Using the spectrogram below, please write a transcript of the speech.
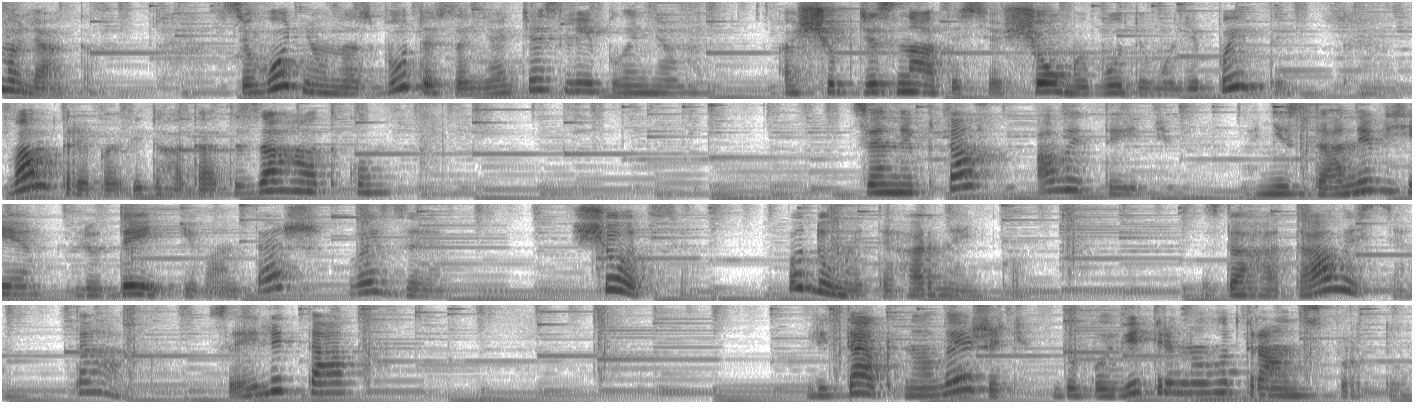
малята! Сьогодні у нас буде заняття зліплення. А щоб дізнатися, що ми будемо ліпити, вам треба відгадати загадку. Це не птах, а летить. Гнізда не в'є, людей і вантаж везе. Що це? Подумайте гарненько. Здогадалися? Так, це літак. Літак належить до повітряного транспорту.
